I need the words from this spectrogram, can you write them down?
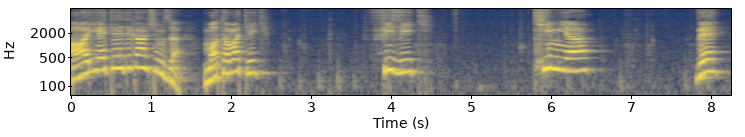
AYT'de karşımıza matematik, fizik, kimya ve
